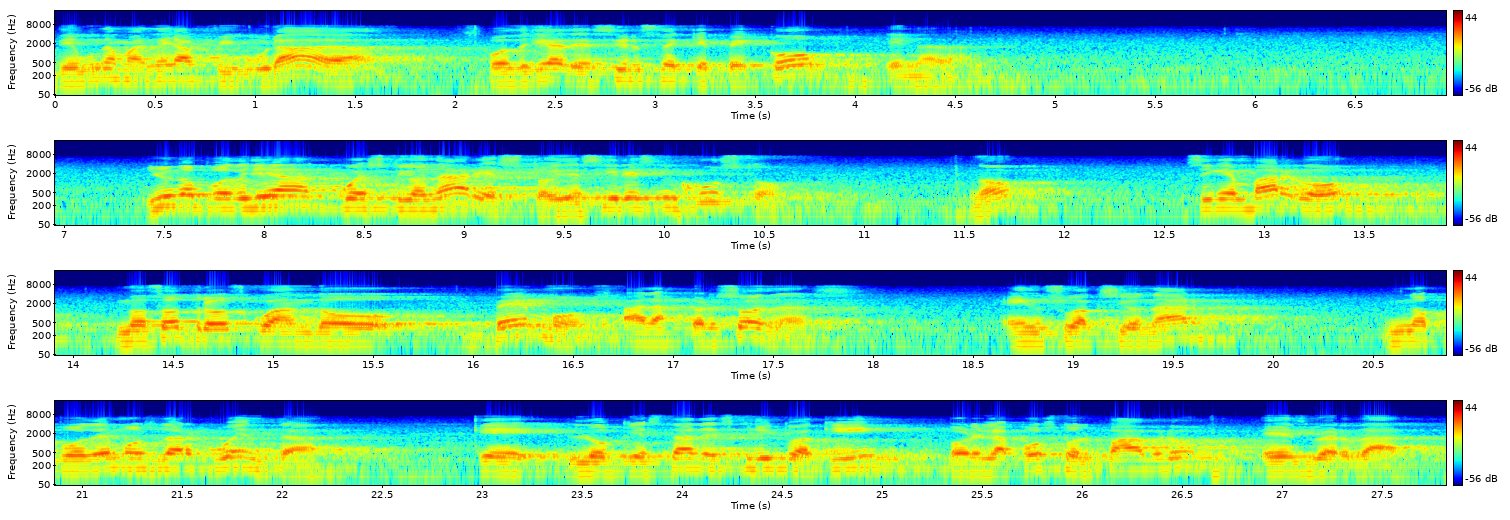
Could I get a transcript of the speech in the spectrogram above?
de una manera figurada, podría decirse que pecó en Adán. Y uno podría cuestionar esto y decir es injusto, ¿no? Sin embargo, nosotros cuando vemos a las personas en su accionar, nos podemos dar cuenta que lo que está descrito aquí por el apóstol Pablo es verdad.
